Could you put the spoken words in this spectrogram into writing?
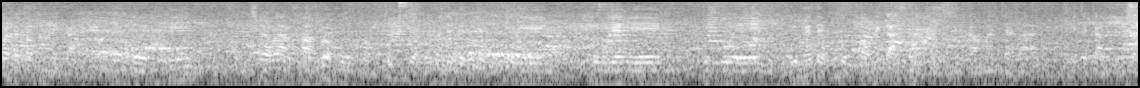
ก็จะต้องมีการโดยที่นี้ผมเชื่อว่าความ ร่วมมือของทุกส่วนไม่ว่าจะเป็นเจ้าหน้าที่เองโรงเรียนเองคุณครูเองหรือแม้แต่ผู้ปกครองให้การสนับสนุนมีความมั่นใจว่ากิจกรรมนี้จะ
